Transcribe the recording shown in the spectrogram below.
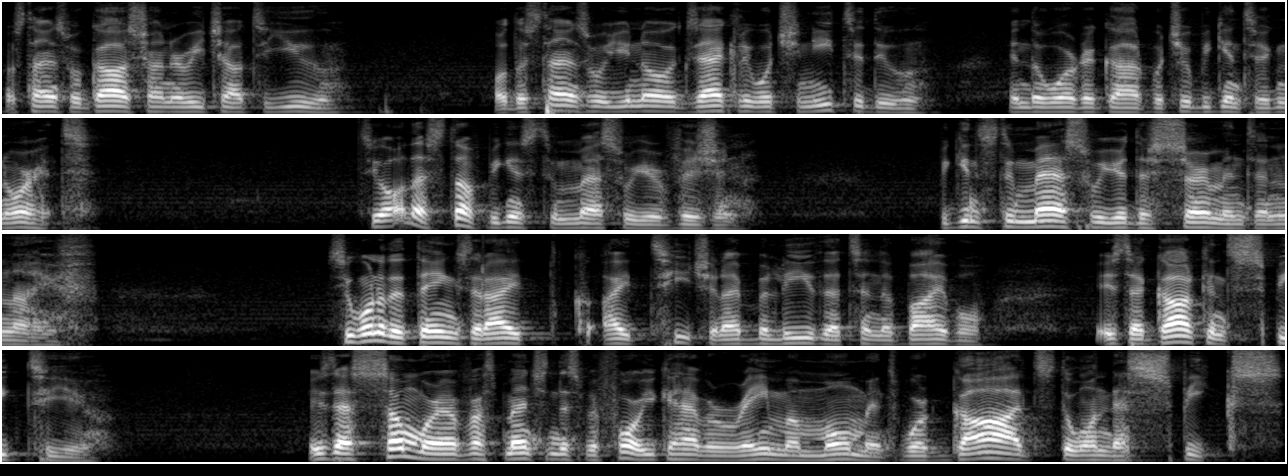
Those times where God's trying to reach out to you, or those times where you know exactly what you need to do in the Word of God, but you begin to ignore it. See, all that stuff begins to mess with your vision, begins to mess with your discernment in life. See, one of the things that I, I teach and I believe that's in the Bible is that God can speak to you. Is that somewhere, I've mentioned this before, you can have a rhema moment where God's the one that speaks.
